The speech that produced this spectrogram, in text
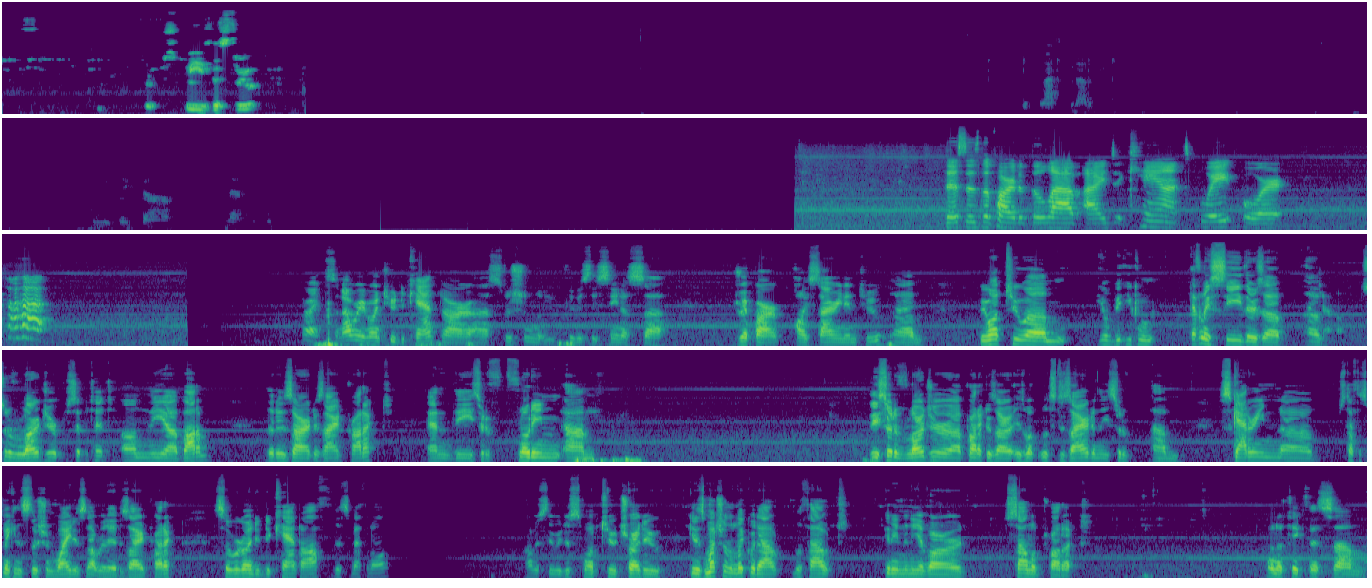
squeeze this through. This is the part of the lab I can't wait for. Alright, so now we're going to decant our uh, solution that you've previously seen us uh, drip our polystyrene into. Um, we want to, um, you'll be, you can definitely see there's a, a sort of larger precipitate on the uh, bottom that is our desired product, and the sort of floating, um, the sort of larger uh, product is our is what, what's desired, and the sort of um, scattering uh, stuff that's making the solution white is not really a desired product. So we're going to decant off this methanol. Obviously, we just want to try to get as much of the liquid out without getting any of our solid product. I'm going to take this um,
